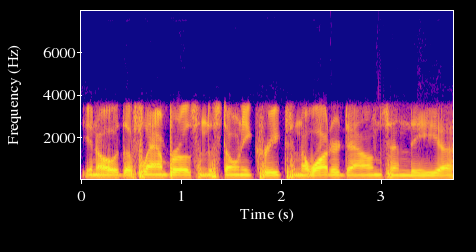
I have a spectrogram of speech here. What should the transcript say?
you know, the Flamborough and the Stoney Creeks and the Waterdowns and the uh,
